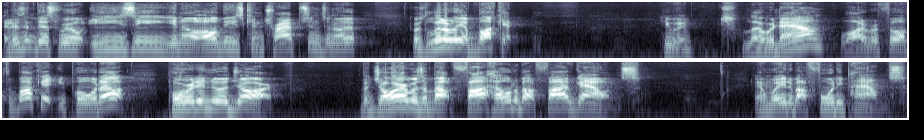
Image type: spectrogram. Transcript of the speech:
It isn't this real easy, you know, all these contraptions and other. It was literally a bucket. He would lower down, water would fill up the bucket, you pull it out, pour it into a jar. The jar was about five, held about five gallons and weighed about 40 pounds.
